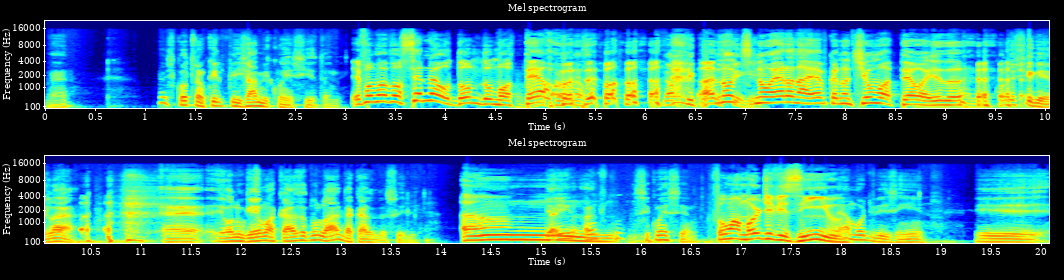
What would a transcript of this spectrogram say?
né? Ele ficou tranquilo porque já me conhecia também. Ele falou, mas você não é o dono do motel? Não, não. Não, quando Ah, não, cheguei- não era na época, não tinha um motel ainda. Não, não. Quando eu cheguei lá, é, eu aluguei uma casa do lado da casa da Sueli. Ah, E aí se conhecendo. Foi um amor de vizinho. É amor de vizinho. E,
